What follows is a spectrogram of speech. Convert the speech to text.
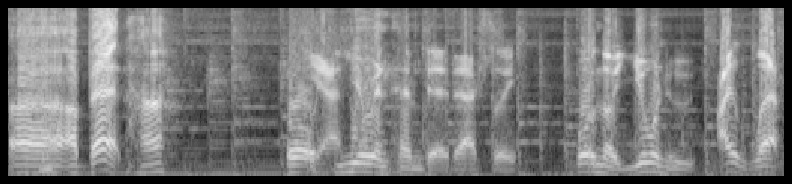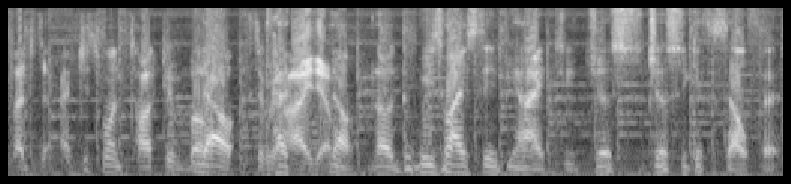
Uh, a bet, huh? Well, Yeah. you and him did actually. Well, no, you and who? I left. I just, I just want to talk to him about no, a specific item. no, no. The reason why I stayed behind you just just to get this outfit.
